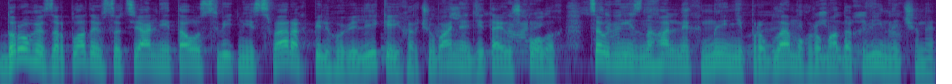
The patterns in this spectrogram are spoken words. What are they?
Дороги, зарплати в соціальній та освітній сферах, пільгові ліки і харчування дітей у школах це одні з нагальних нині проблем у громадах Вінниччини.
